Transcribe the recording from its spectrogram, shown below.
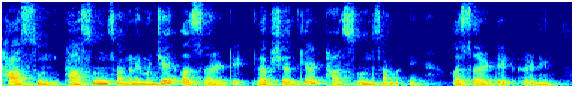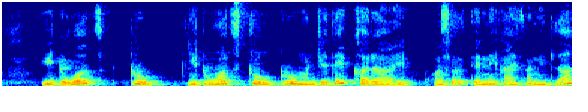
ठासून ठासून सांगणे म्हणजे असर्टेड लक्षात घ्या ठासून सांगणे असर्टेड करणे. It was true it was true true म्हणजे ते खरं आहे. असं त्यांनी काय सांगितलं?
